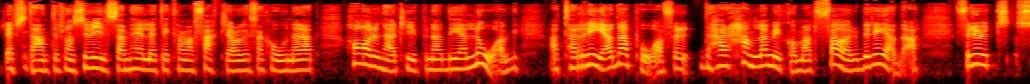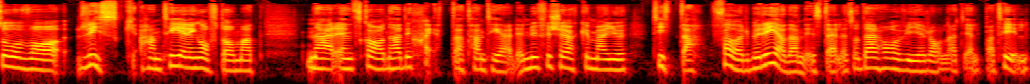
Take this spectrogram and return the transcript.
representanter från civilsamhället, det kan vara fackliga organisationer, att ha den här typen av dialog, att ta reda på, för det här handlar mycket om att förbereda. Förut så var riskhantering ofta om att när en skada hade skett att hantera det. Nu försöker man ju titta förberedande istället och där har vi en roll att hjälpa till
